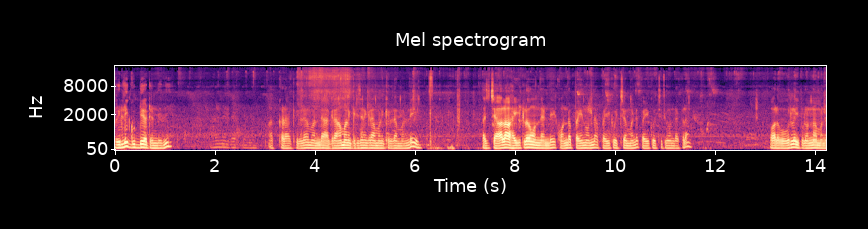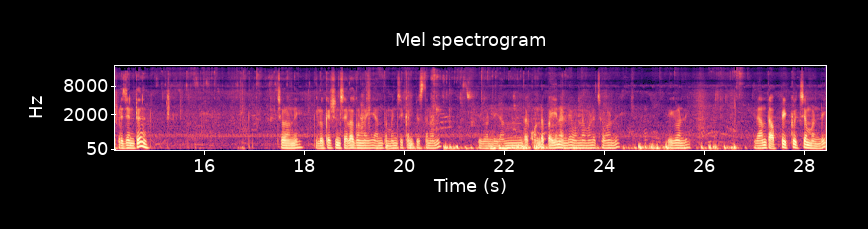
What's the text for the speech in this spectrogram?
రిల్లిగుడ్డి అటండి అండి ఇది. అక్కడికి వెళ్ళామండి. ఆ గ్రామానికి గిరిజన గ్రామానికి వెళ్ళామండి. అది చాలా హైట్లో ఉందండి. కొండ పైన ఉంది. ఆ పైకి వచ్చామండి. పైకి వచ్చి అక్కడ. వాళ్ళ ఊర్లో ఇప్పుడు ఉన్నామండి ప్రజెంట్. చూడండి లొకేషన్స్ ఎలాగున్నాయి? ఎంత మంచిగా కనిపిస్తున్నది. ఇదిగోండి ఇదంతా కొండ పైన అండి ఉన్నామండి చూడండి. ఇదిగోండి ఇదంతా అప్పు ఎక్కి వచ్చామండి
